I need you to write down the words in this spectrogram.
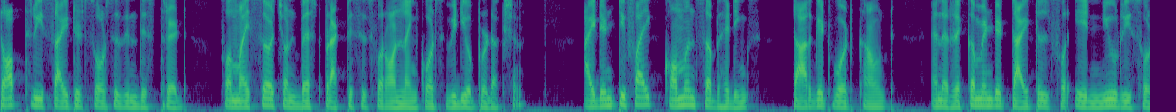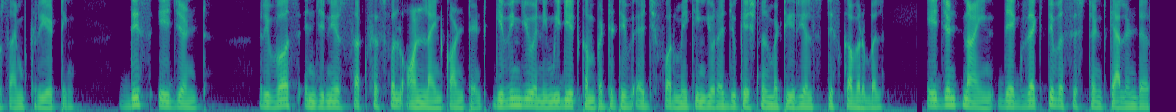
top three cited sources in this thread for my search on best practices for online course video production. Identify common subheadings, target word count, and a recommended title for a new resource I'm creating. This agent reverse engineers successful online content, giving you an immediate competitive edge for making your educational materials discoverable. Agent 9, the Executive Assistant Calendar,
